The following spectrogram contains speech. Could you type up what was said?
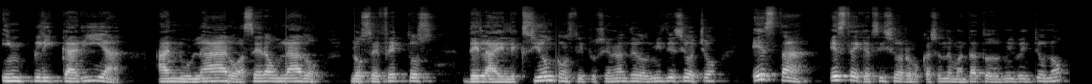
implicaría anular o hacer a un lado los efectos de la elección constitucional de 2018, esta, este ejercicio de revocación de mandato de 2021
